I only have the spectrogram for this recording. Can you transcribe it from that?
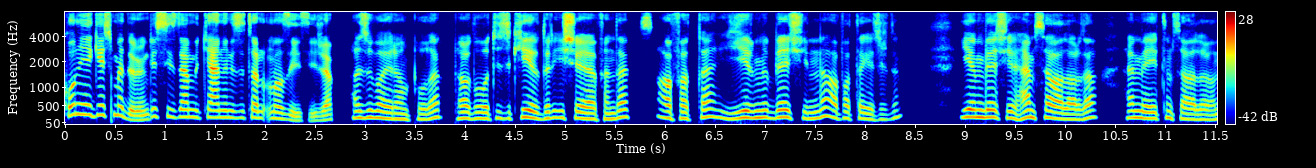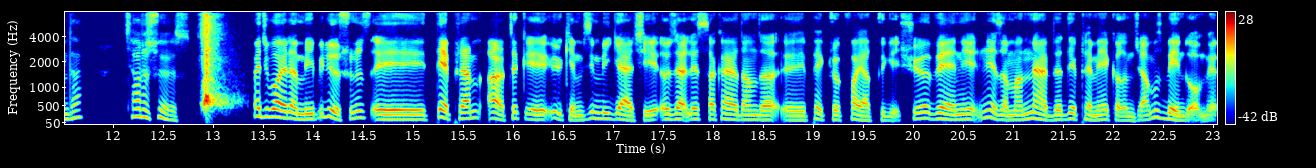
Konuya geçmeden önce sizden bir kendinizi tanıtmanızı isteyeceğim. Hacı Bayram Polat. Pardon 32 yıldır iş hayatında AFAD'da 25 yılını AFAD'da geçirdim. 25 yıl hem sahalarda hem eğitim sahalarında çalışıyoruz. Hacı Bayram Bey biliyorsunuz eee, deprem artık eee, ülkemizin bir gerçeği. Özellikle Sakarya'dan da eee, pek çok fay hattı geçiyor ve hani ne zaman nerede depreme yakalanacağımız belli olmuyor.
